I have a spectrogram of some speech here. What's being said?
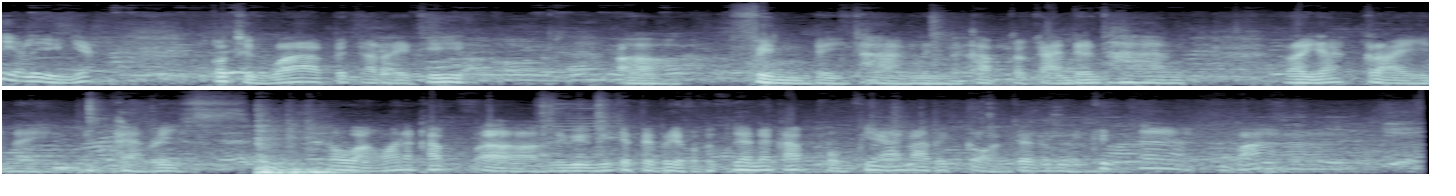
นี่อะไรอย่างเงี้ยก็ถือว่าเป็นอะไรที่เออฟินไปทางหนึ่งนะครับ กับการเดินทางระยะไกลในปารีสก็หวังว่านะครับรีวิวนี้จะเป็นประโยชน์กับเพื่อนๆนะครับ ผมพี่อาร์ลาไปก่อนเจอกันใหม่คลิปหน้าบ๊าย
